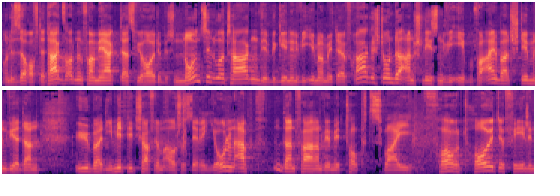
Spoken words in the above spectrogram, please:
und es ist auch auf der Tagesordnung vermerkt, dass wir heute bis 19 Uhr tagen. Wir beginnen wie immer mit der Fragestunde. Anschließend, wie eben vereinbart, stimmen wir dann über die Mitgliedschaft im Ausschuss der Regionen ab. Und dann fahren wir mit Top 2 fort. Heute fehlen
